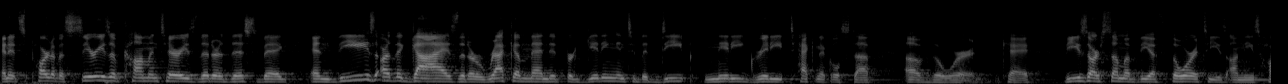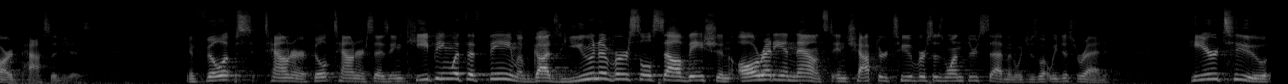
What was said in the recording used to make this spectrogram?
and it's part of a series of commentaries that are this big. And these are the guys that are recommended for getting into the deep, nitty gritty technical stuff of the Word. Okay? These are some of the authorities on these hard passages. And Philip's Towner, Philip Towner says, in keeping with the theme of God's universal salvation already announced in chapter 2, verses 1 through 7, which is what we just read, here too,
